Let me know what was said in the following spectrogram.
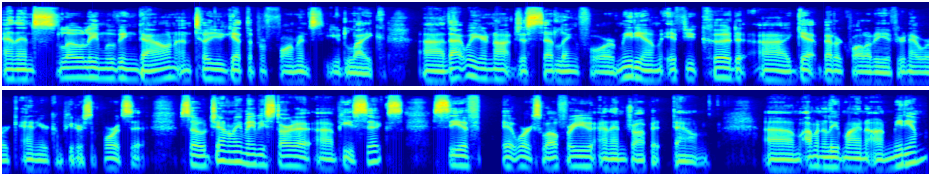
and then slowly moving down until you get the performance you'd like. Uh, that way you're not just settling for medium if you could uh, get better quality if your network and your computer supports it. So generally maybe start at uh, P6, see if it works well for you, and then drop it down. Um, I'm going to leave mine on medium.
